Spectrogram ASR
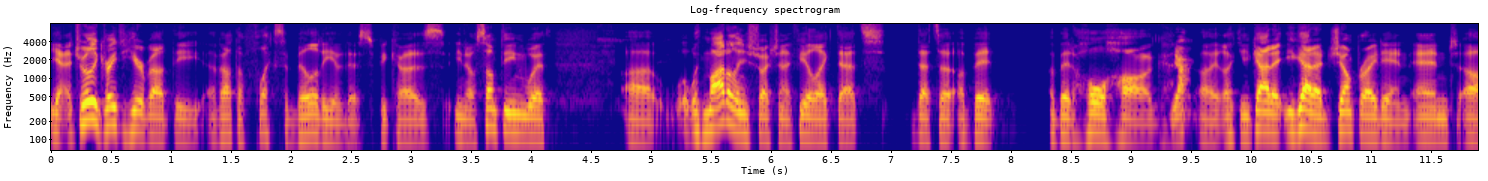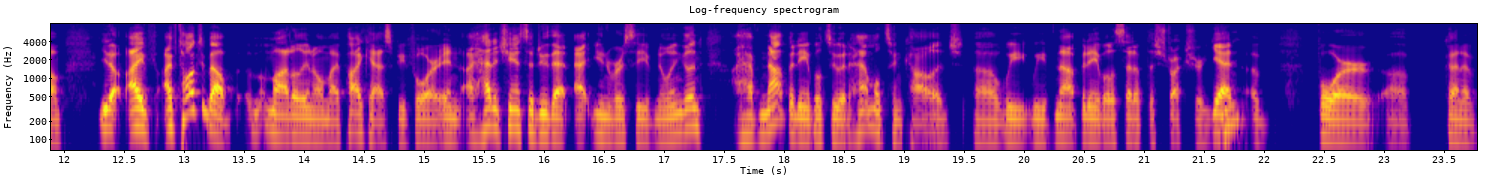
Yeah, it's really great to hear about the about the flexibility of this because you know something with uh, with modeling instruction, I feel like that's that's a, a bit a bit whole hog. Yeah. Uh, like you got to you got to jump right in. And um, you know, I've I've talked about modeling on my podcast before, and I had a chance to do that at University of New England. I have not been able to at Hamilton College. Uh, we we've not been able to set up the structure yet mm-hmm. uh, for uh, kind of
